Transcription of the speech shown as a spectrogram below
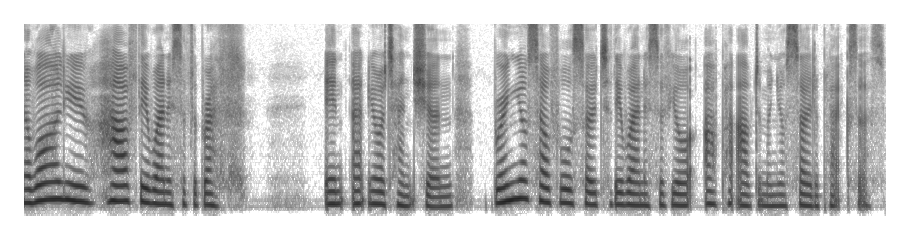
Now, while you have the awareness of the breath in at your attention, bring yourself also to the awareness of your upper abdomen, your solar plexus.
